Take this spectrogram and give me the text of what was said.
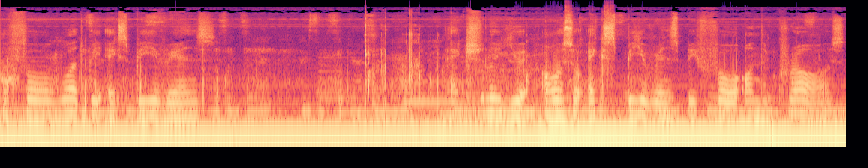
But for what we experience, actually you also experienced before on the cross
